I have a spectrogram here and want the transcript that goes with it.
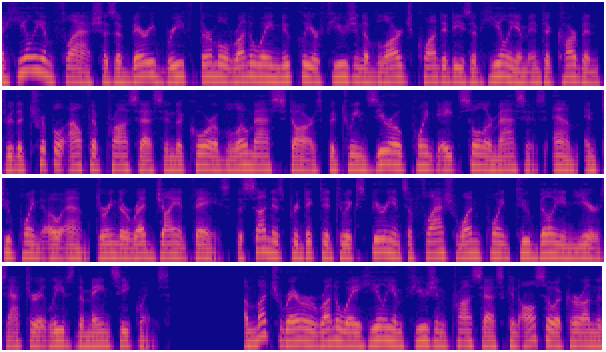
A helium flash is a very brief thermal runaway nuclear fusion of large quantities of helium into carbon through the triple alpha process in the core of low-mass stars between 0.8 solar masses m and 2.0 m during their red giant phase the Sun is predicted to experience a flash 1.2 billion years after it leaves the main sequence. A much rarer runaway helium fusion process can also occur on the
